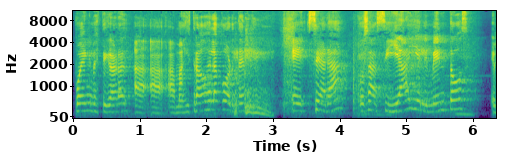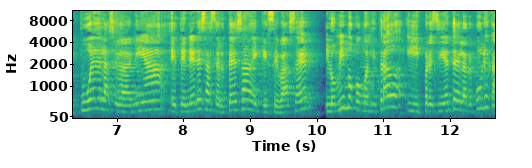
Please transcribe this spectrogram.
pueden investigar a, a- a magistrados de la Corte, eh, ¿se hará? O sea, si hay elementos, eh, ¿puede la ciudadanía tener esa certeza de que se va a hacer lo mismo con magistrados y presidente de la República?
